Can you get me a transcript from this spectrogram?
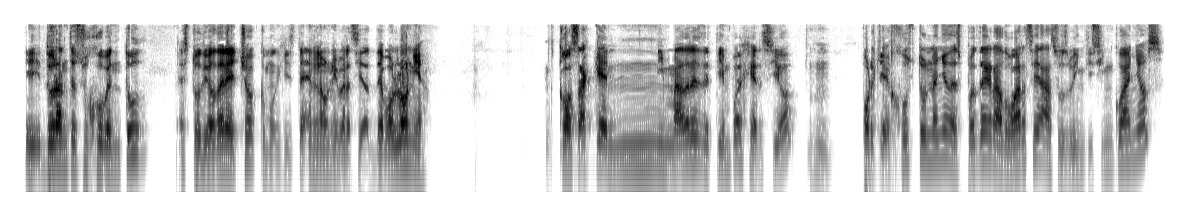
Y durante su juventud estudió Derecho, como dijiste, en la Universidad de Bolonia. Cosa que ni madres de tiempo ejerció, porque justo un año después de graduarse, a sus 25 años,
